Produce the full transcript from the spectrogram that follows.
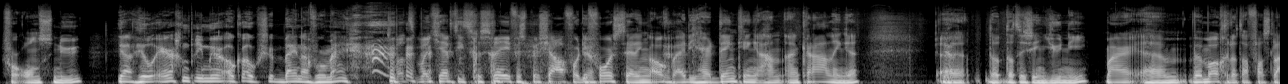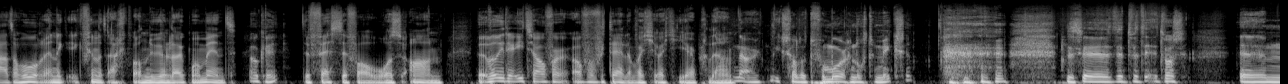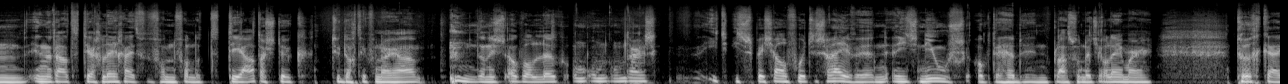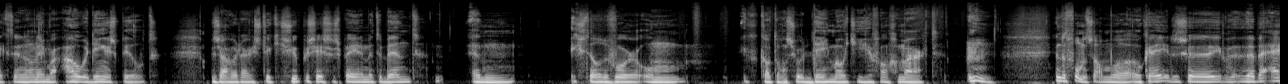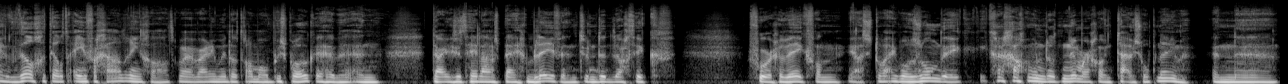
voor ons nu. Ja, heel erg een primeur, ook, ook bijna voor mij. Want, want je hebt iets geschreven speciaal voor die ja. voorstelling, ook ja. bij die herdenking aan, aan Kralingen. Uh, dat, dat is in juni. Maar um, we mogen dat alvast laten horen. En ik, ik vind het eigenlijk wel nu een leuk moment. Oké. Okay. The festival was on. Wil je er iets over, over vertellen, wat je, wat je hier hebt gedaan? Nou, ik zal het vanmorgen nog te mixen. dus uh, het, het, het was Um, inderdaad, ter gelegenheid van, van het theaterstuk. Toen dacht ik van, nou ja, dan is het ook wel leuk om, om, om daar iets, iets speciaal voor te schrijven. En, iets nieuws ook te hebben. In plaats van dat je alleen maar terugkijkt en alleen maar oude dingen speelt. We zouden daar een stukje Super Sister spelen met de band. En ik stelde voor om. Ik had al een soort demootje hiervan gemaakt. En dat vonden ze allemaal oké. Okay. Dus uh, we hebben eigenlijk wel geteld één vergadering gehad... Waar, waarin we dat allemaal besproken hebben. En daar is het helaas bij gebleven. En toen dacht ik vorige week van... ja, het is toch eigenlijk wel zonde. Ik, ik ga, ga gewoon dat nummer gewoon thuis opnemen. En uh,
